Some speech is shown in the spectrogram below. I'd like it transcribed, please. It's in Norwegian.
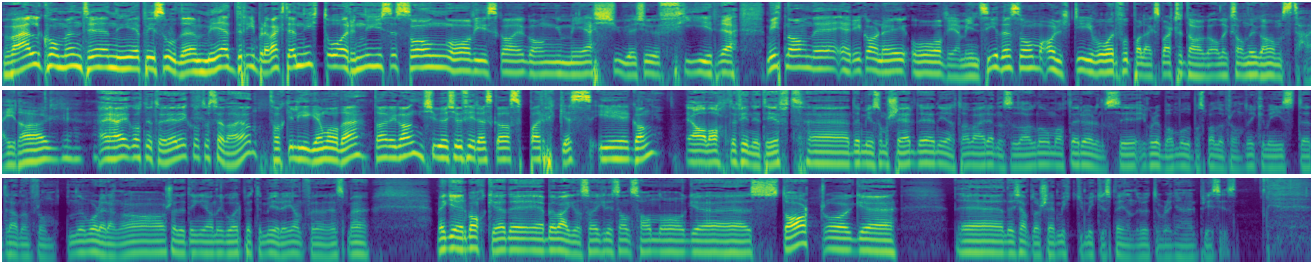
Velkommen til en ny episode med Driblevekt. Det er nytt år, ny sesong, og vi skal i gang med 2024. Mitt navn er Erik Arnøy, og ved min side som alltid vår fotballekspert Dag Alexander Gamst. Hei, Dag. Hei, hei. Godt nyttår, Erik. Godt å se deg igjen. Takk i like måte. Da er vi i gang. 2024 skal sparkes i gang. Ja da, definitivt. Eh, Det er mye som skjer. Det er nyheter hver eneste dag nå om at det er rørelse i klubbene både på spillerfronten og ikke minst eh, trenerfronten. Vålerenga skjedde ting igjen i går. Petter Myhre gjenforenes med, med Geir Bakke. Det er bevegelser i Kristiansand og eh, Start. Og det, det kommer til å skje mye, mye spennende utover denne prissisen.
